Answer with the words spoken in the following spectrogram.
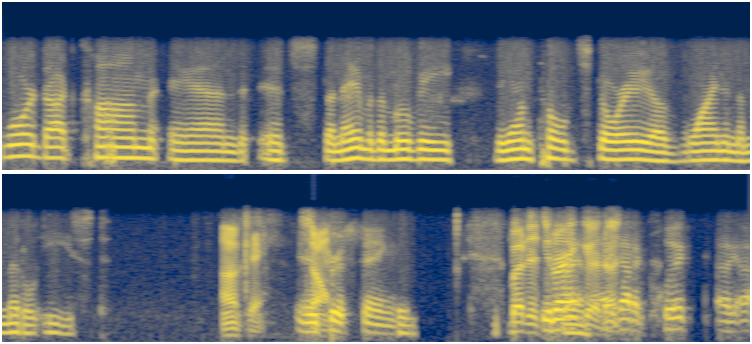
wineandwar.com, and it's the name of the movie, The Untold Story of Wine in the Middle East. Okay, so, Interesting. But it's you know, good. I got a quick, I,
